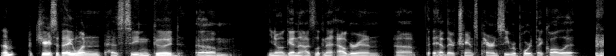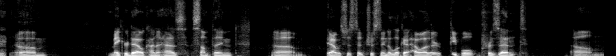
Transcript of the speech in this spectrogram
And I'm I'm curious if anyone has seen good. Um, you know, again, I was looking at Algorand. Uh, they have their transparency report. They call it. um, MakerDAO kind of has something. Um, yeah, it was just interesting to look at how other people present, um,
